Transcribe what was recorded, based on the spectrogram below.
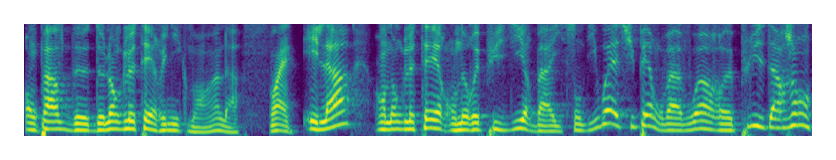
On parle de, de l'Angleterre uniquement hein, là. Ouais. Et là, en Angleterre, on aurait pu se dire, bah, ils se sont dit, ouais, super, on va avoir euh, plus d'argent.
